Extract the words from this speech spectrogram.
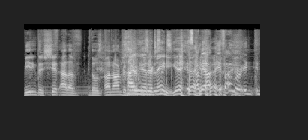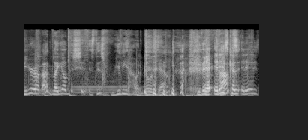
beating the shit out of those unarmed Highly American entertaining, citizens." yeah. I mean, I, if I were in, in Europe, I'd be like, "Yo, this shit is this really how it goes down?" Yeah, it is cops? because it is.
